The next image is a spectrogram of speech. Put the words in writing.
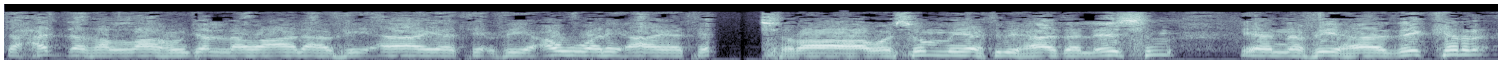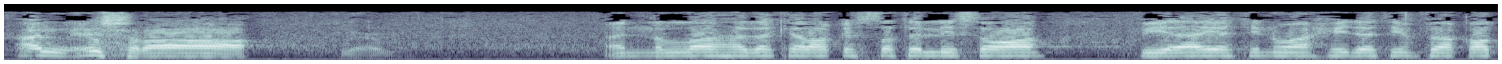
تحدث الله جل وعلا في آية في أول آية الإسراء وسميت بهذا الاسم لأن فيها ذكر الإسراء نعم. أن الله ذكر قصة الإسراء في آية واحدة فقط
